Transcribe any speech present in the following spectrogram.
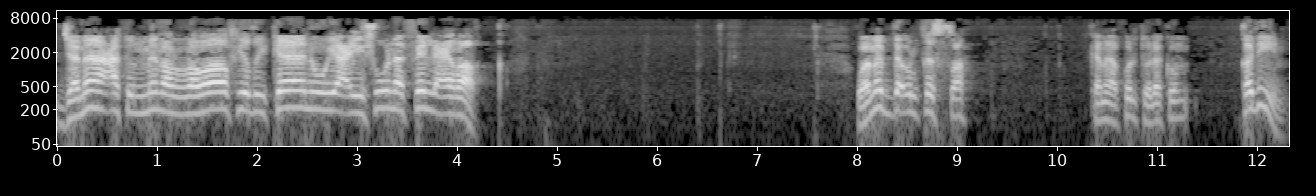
جماعة من الروافض كانوا يعيشون في العراق. ومبدأ القصة كما قلت لكم قديم.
